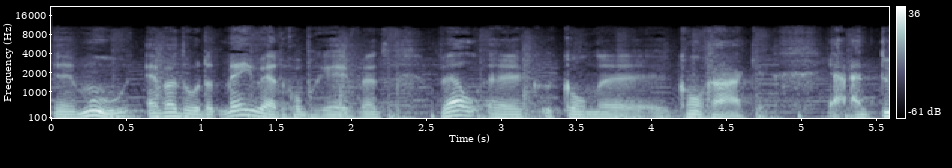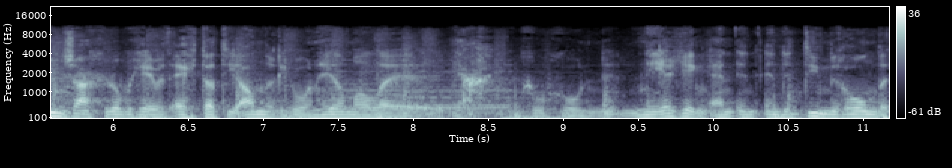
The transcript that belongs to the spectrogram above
uh, moe. En waardoor dat Mayweather op een gegeven moment wel uh, kon, kon raken. Ja, en toen zag je op een gegeven moment echt dat die andere gewoon helemaal ja, gewoon neerging. En in, in de tiende ronde,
